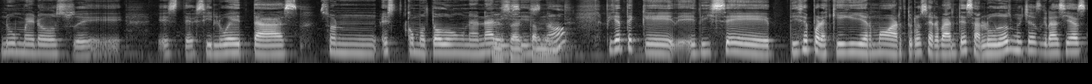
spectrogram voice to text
números, eh, este, siluetas, son, es como todo un análisis, ¿no? Fíjate que eh, dice, dice por aquí Guillermo Arturo Cervantes, saludos, muchas gracias,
